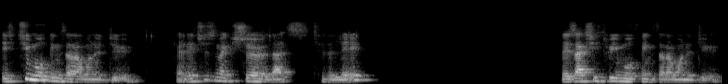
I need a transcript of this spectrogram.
There's two more things that I want to do. Okay, let's just make sure that's to the left. There's actually three more things that I want to do.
